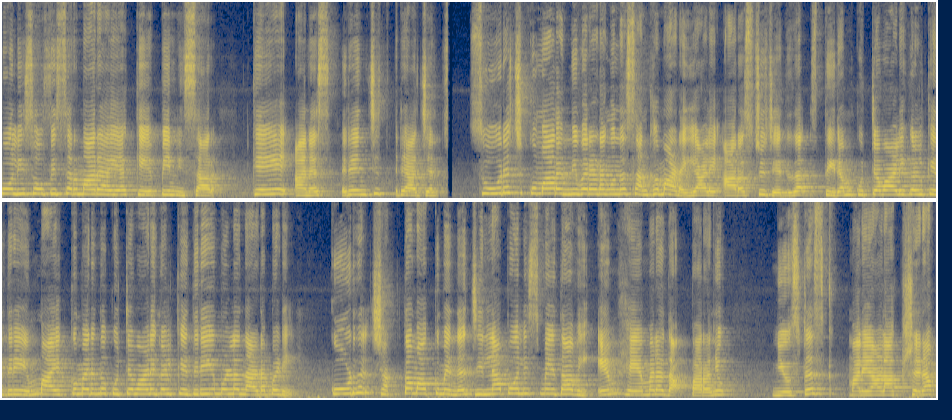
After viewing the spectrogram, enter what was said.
police ഓഫീസർമാരായ K P Nisar K A Anas Ranjith Rajan Sooraj Kumar എന്നിവരടങ്ങുന്ന സംഘമാണ് ഇയാളെ അറസ്റ്റ് ചെയ്തത്. സ്ഥിരം കുറ്റവാളികൾക്കെതിരെയും മയക്കുമരുന്ന് കുറ്റവാളികൾക്കെതിരെയുമുള്ള നടപടി കൂടുതൽ ശക്തമാക്കുമെന്ന് ജില്ലാ പോലീസ് മേധാവി എം ഹേമലത പറഞ്ഞു. ന്യൂസ് ഡെസ്ക് മലയാളാക്ഷരം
